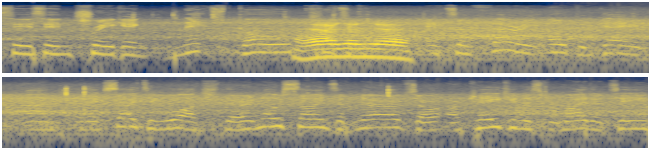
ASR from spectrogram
This is intriguing. Next goal. critical. Ай-яй-яй. It's a very open game and an exciting watch. There are no signs of nerves or, or caginess from either team.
